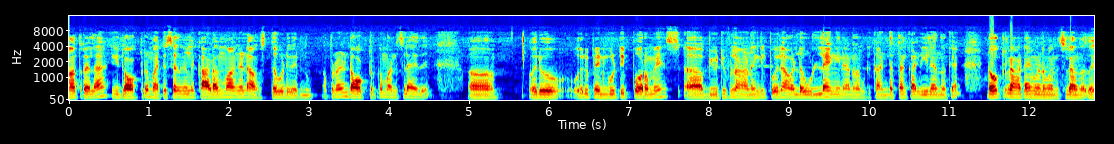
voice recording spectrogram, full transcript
മാത്രമല്ല ഈ ഡോക്ടർ മറ്റു സ്ഥലങ്ങളിൽ കടം വാങ്ങേണ്ട അവസ്ഥ കൂടി വരുന്നു. അപ്പോഴാണ് ഡോക്ടർക്ക് മനസ്സിലായത് ഒരു ഒരു പെൺകുട്ടി പുറമേ ബ്യൂട്ടിഫുൾ ആണെങ്കിൽ പോലും അവളുടെ ഉള്ള എങ്ങനെയാണ് നമുക്ക് കണ്ടെത്താൻ കഴിയില്ല എന്നൊക്കെ ഡോക്ടർ ആ ടൈമാണ് മനസ്സിലാവുന്നത്.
